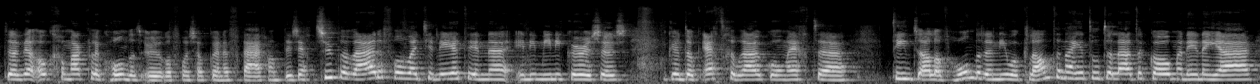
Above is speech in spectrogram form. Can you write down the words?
Terwijl ik daar ook gemakkelijk 100 euro voor zou kunnen vragen. Want het is echt super waardevol wat je leert in, uh, in die mini-cursus. Je kunt het ook echt gebruiken om echt uh, tientallen of honderden nieuwe klanten naar je toe te laten komen in een jaar.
